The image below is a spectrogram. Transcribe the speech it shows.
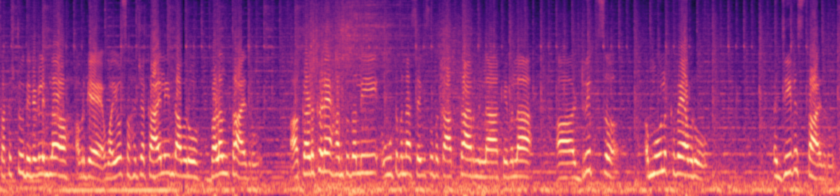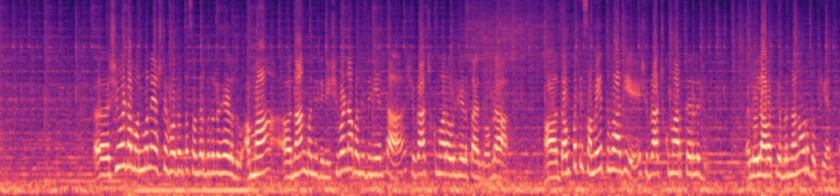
ಸಾಕಷ್ಟು ದಿನಗಳಿಂದ ಅವರಿಗೆ ವಯೋಸಹಜ ಕಾಯಿಲೆಯಿಂದ ಅವರು ಬಳಲ್ತಾ ಇದ್ರು. ಕಡಕಡೆ ಹಂತದಲ್ಲಿ ಊಟವನ್ನ ಸೇವಿಸೋದಕ್ಕಾಗ್ತಾ ಇರಲಿಲ್ಲ. ಕೇವಲ ಡ್ರಿಪ್ಸ್ ಮೂಲಕವೇ ಅವರು ಜೀವಿಸ್ತಾ ಇದ್ರು. ಶಿವಣ್ಣ ಮೊನ್ಮೊನ್ನೆ ಅಷ್ಟೇ ಹೋದಂತ ಸಂದರ್ಭದಲ್ಲೂ ಹೇಳಿದ್ರು, ಅಮ್ಮ ನಾನು ಬಂದಿದ್ದೀನಿ, ಶಿವಣ್ಣ ಬಂದಿದ್ದೀನಿ ಅಂತ ಶಿವರಾಜ್ ಕುಮಾರ್ ಅವರು ಹೇಳ್ತಾ ಇದ್ರು. ಅವರ ದಂಪತಿ ಸಮೇತವಾಗಿ ಶಿವರಾಜ್ ಕುಮಾರ್ ತೆರಳಿದ್ರು. ಲೀಲಾವತಿ ಅವರನ್ನ ನೋಡೋದಕ್ಕೆ ಅಂತ.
